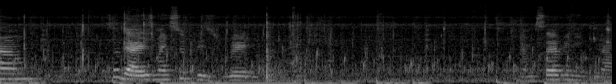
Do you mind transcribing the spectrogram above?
Um, so guys, my soup is ready. I'm serving it now.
